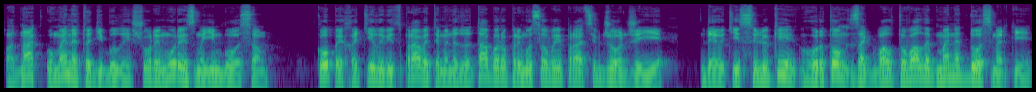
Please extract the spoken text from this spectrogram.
Однак у мене тоді були шури-мури з моїм босом. Копи хотіли відправити мене до табору примусової праці в Джорджії, де оті селюки гуртом загвалтували б мене до смерті,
